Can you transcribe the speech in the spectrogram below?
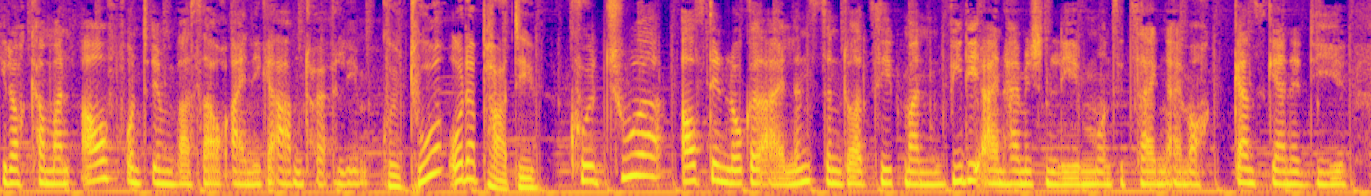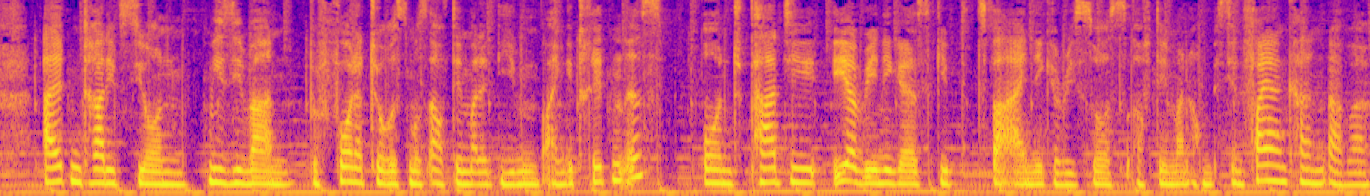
Jedoch kann man auf und im Wasser auch einige Abenteuer erleben. Kultur oder Party? Kultur auf den Local Islands, denn dort sieht man, wie die Einheimischen leben und sie zeigen einem auch ganz gerne die alten Traditionen, wie sie waren, bevor der Tourismus auf den Malediven eingetreten ist. Und Party eher weniger. Es gibt zwar einige Resorts, auf denen man auch ein bisschen feiern kann, aber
